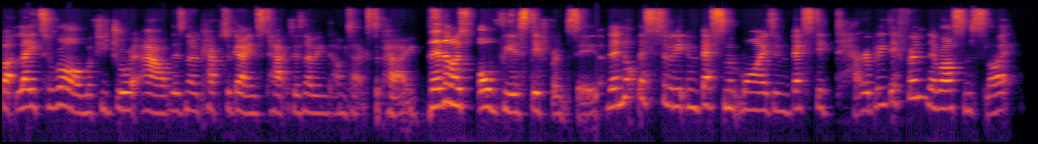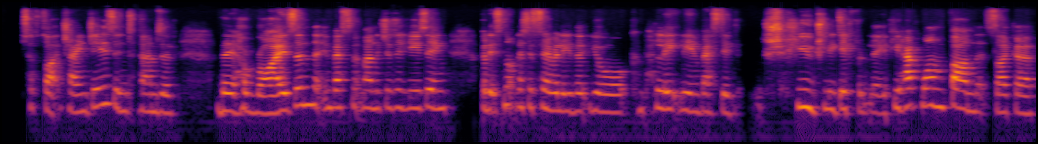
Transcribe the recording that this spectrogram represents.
but later on, if you draw it out, there's no capital gains tax, there's no income tax to pay. They're the most obvious differences. They're not necessarily investment wise invested terribly different. There are some slight slight changes in terms of the horizon that investment managers are using, but it's not necessarily that you're completely invested hugely differently. If you have one fund that's like a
